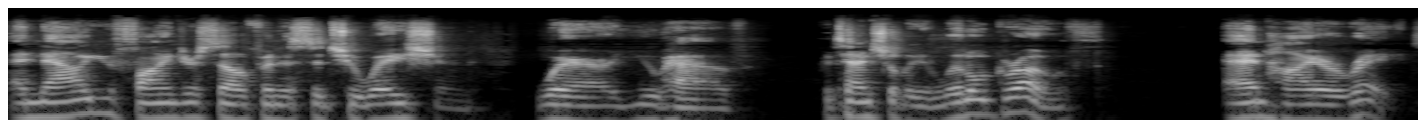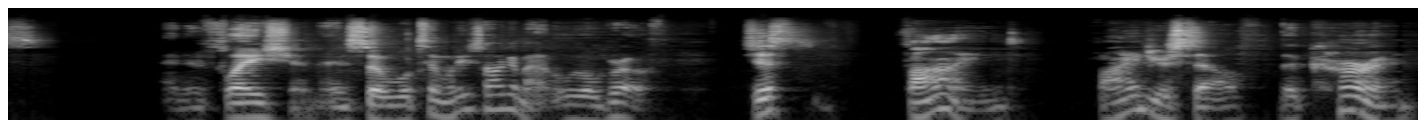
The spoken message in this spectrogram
And now you find yourself in a situation where you have potentially little growth and higher rates and inflation. And so, well, Tim, what are you talking about? Little growth. Just find find yourself the current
